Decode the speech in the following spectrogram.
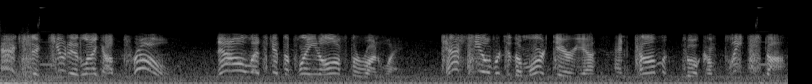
Executed like a pro! Now let's get the plane off the runway. Taxi over to the marked area and come to a complete stop.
